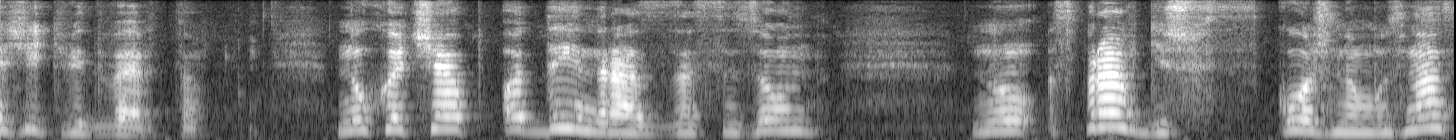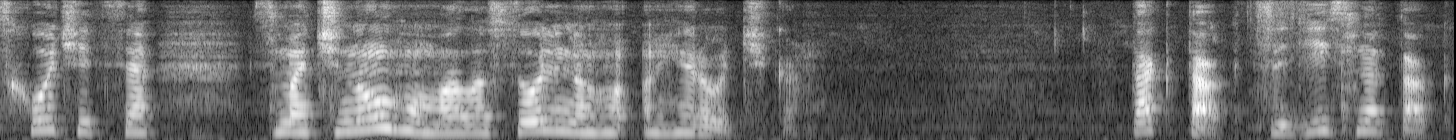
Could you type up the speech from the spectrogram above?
скажіть відверто, ну хоча б один раз за сезон, ну справді ж кожному з нас хочеться смачного малосольного огірочка. Так, так, це дійсно так.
